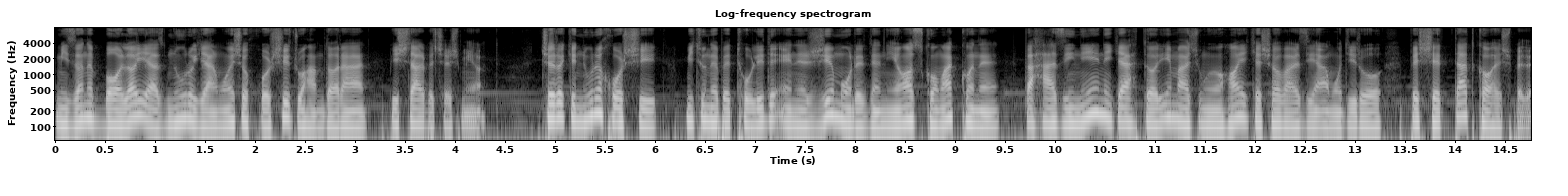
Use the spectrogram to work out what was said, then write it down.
میزان بالایی از نور و گرمایش خورشید رو هم دارن بیشتر به چشم میاد. چرا که نور خورشید می‌تونه به تولید انرژی مورد نیاز کمک کنه و هزینه نگهداری مجموعه های کشاورزی عمودی رو به شدت کاهش بده.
